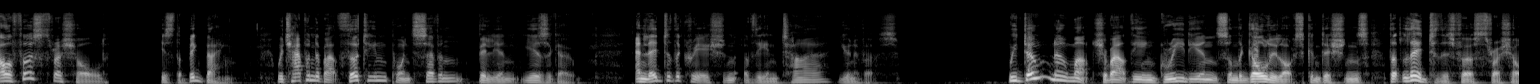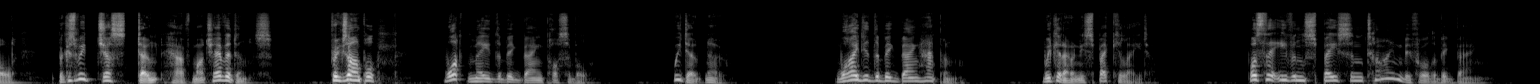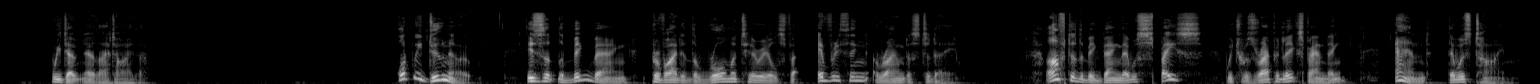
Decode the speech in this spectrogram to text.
Our first threshold is the Big Bang, which happened about 13.7 billion years ago and led to the creation of the entire universe. We don't know much about the ingredients and the Goldilocks conditions that led to this first threshold because we just don't have much evidence. For example, what made the Big Bang possible? We don't know. Why did the Big Bang happen? We can only speculate. Was there even space and time before the Big Bang? We don't know that either. What we do know is that the Big Bang provided the raw materials for everything around us today. After the Big Bang, there was space, which was rapidly expanding, and there was time.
